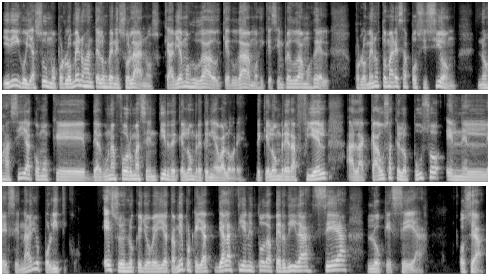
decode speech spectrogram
Y digo y asumo, por lo menos ante los venezolanos, que habíamos dudado y que dudamos y que siempre dudamos de él, por lo menos tomar esa posición nos hacía como que de alguna forma sentir de que el hombre tenía valores, de que el hombre era fiel a la causa que lo puso en el escenario político. Eso es lo que yo veía también, porque ya, ya la tiene toda perdida, sea lo que sea. O sea,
